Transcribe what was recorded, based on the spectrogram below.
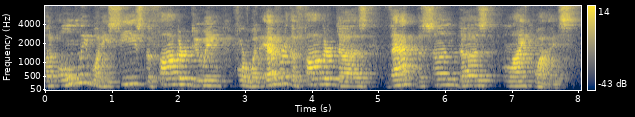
but only what he sees the Father doing. For whatever the Father does, that the Son does likewise.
